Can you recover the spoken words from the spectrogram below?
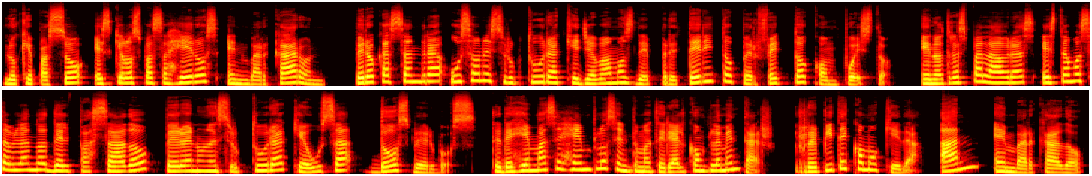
Lo que pasó es que los pasajeros embarcaron pero Cassandra usa una estructura que llamamos de pretérito perfecto compuesto. En otras palabras, estamos hablando del pasado, pero en una estructura que usa dos verbos. Te dejé más ejemplos en tu material complementar. Repite cómo queda. Han embarcado.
